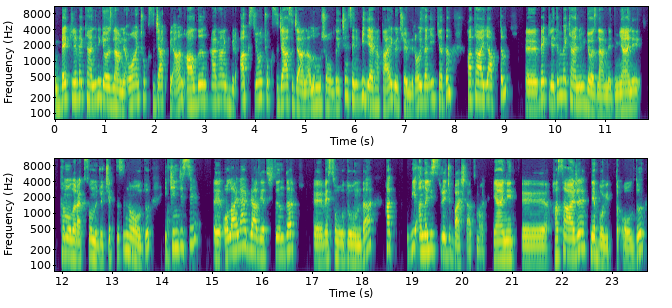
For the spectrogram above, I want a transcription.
bekle ve kendini gözlemle. O an çok sıcak bir an. Aldığın herhangi bir aksiyon çok sıcağı sıcağına alınmış olduğu için seni bir diğer hataya götürebilir. O yüzden ilk adım hatayı yaptım, e, bekledim ve kendimi gözlemledim. Yani tam olarak sonucu çıktısı ne oldu? İkincisi e, olaylar biraz yatıştığında e, ve soğuduğunda hak, bir analiz süreci başlatmak. Yani e, hasarı ne boyutta oldu?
